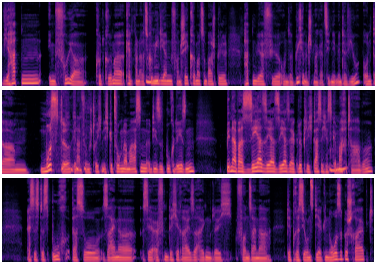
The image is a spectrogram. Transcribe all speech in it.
Wir hatten im Frühjahr, Kurt Krömer kennt man als mhm. Comedian von Shea Krömer zum Beispiel, hatten wir für unser Büchermensch-Magazin im Interview und da ähm, musste, in Anführungsstrichen, ich gezwungenermaßen dieses Buch lesen. Bin aber sehr, sehr, sehr, sehr glücklich, dass ich es mhm. gemacht habe. Es ist das Buch, das so seine sehr öffentliche Reise eigentlich von seiner Depressionsdiagnose beschreibt,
